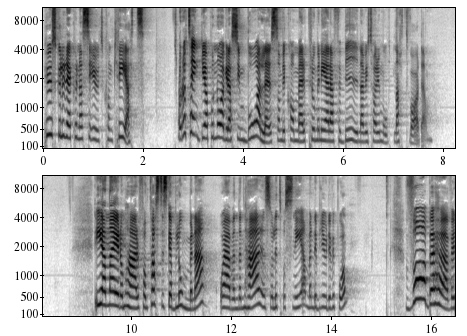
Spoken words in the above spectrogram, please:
Hur skulle det kunna se ut konkret? Och då tänker jag på några symboler som vi kommer promenera förbi när vi tar emot nattvarden. Det ena är de här fantastiska blommorna och även den här, den står lite på sned, men det bjuder vi på. Vad behöver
